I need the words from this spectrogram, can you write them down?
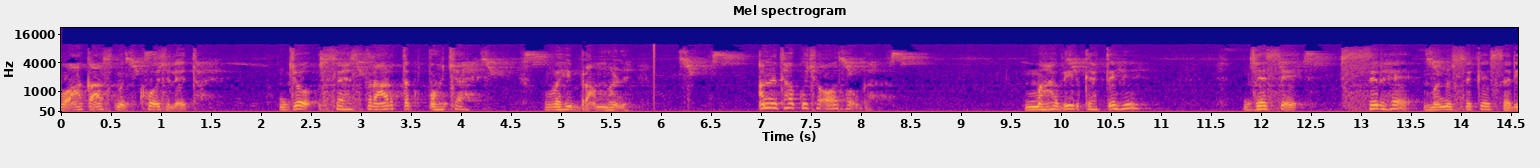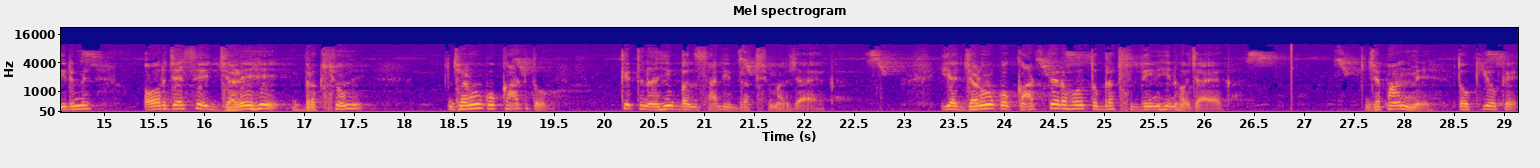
वो आकाश में खोज लेता है। जो सहस्त्रार तक पहुँचा है, वही ब्राह्मण है। अन्यथा कुछ और होगा। महावीर कहते हैं, जैसे सिर है मनुष्य के शरीर में, और जैसे जड़े हैं वृक्षों में, जड़ों को काट दो, कितना ही बलशाली वृक्ष मर जाएगा। या जड़ों को काटते रहो तो वृक्ष दिनहीन हो जाएगा। जापान में, टोकियो के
